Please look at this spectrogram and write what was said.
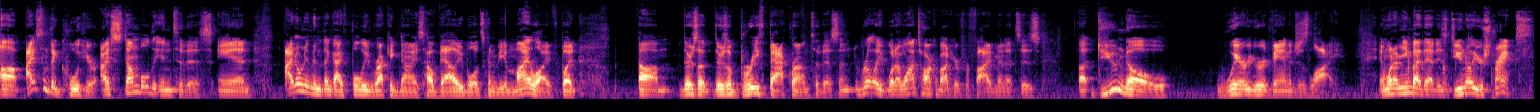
Uh, I have something cool here. I stumbled into this and I don't even think I fully recognize how valuable it's going to be in my life, but um, there's a there's a brief background to this, and really, what I want to talk about here for five minutes is: uh, Do you know where your advantages lie? And what I mean by that is, do you know your strengths?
